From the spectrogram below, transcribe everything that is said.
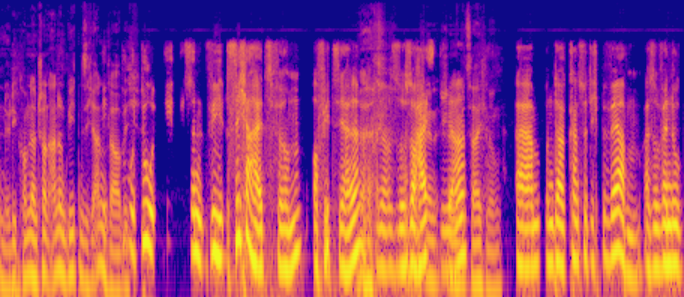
Nö, die kommen dann schon an und bieten sich an, glaube ich. du, die sind wie Sicherheitsfirmen offiziell, Ja. also so, so heißt Schöne- die schöne ja. Bezeichnung. Ähm, und da kannst du dich bewerben. Also wenn du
